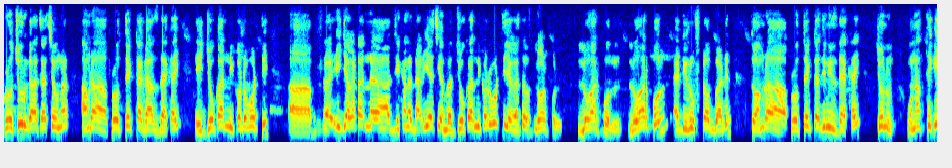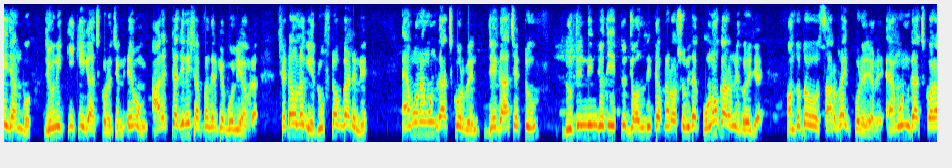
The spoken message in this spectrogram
প্রচুর গাছ আছে ওনার। আমরা প্রত্যেকটা গাছ দেখাই। এই জোকার নিকটবর্তী এই জায়গাটা যেখানে দাঁড়িয়ে আছি আমরা জোকার নিকটবর্তী জায়গা তো? লোহার ফুল লোহার পোল লোহার পোল একটি রুফটপ গার্ডেন তো আমরা প্রত্যেকটা জিনিস দেখাই। চলুন ওনার থেকেই জানব যে উনি কি কি গাছ করেছেন। এবং আরেকটা জিনিস আপনাদেরকে বলি আমরা সেটা হলো গিয়ে রুফটপ গার্ডেনে এমন এমন গাছ করবেন যে গাছ একটু দু তিন দিন যদি একটু জল দিতে আপনার অসুবিধা কোনো কারণে হয়ে যায় অন্তত সার্ভাইভ করে যাবে। এমন গাছ করা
